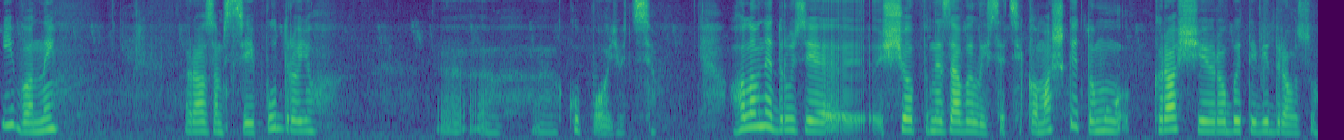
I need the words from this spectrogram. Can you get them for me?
І вони разом з цією пудрою е, е, купаються. Головне, друзі, щоб не завелися ці комашки, тому краще робити відразу,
